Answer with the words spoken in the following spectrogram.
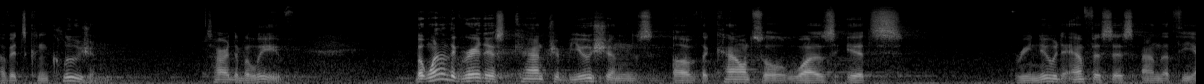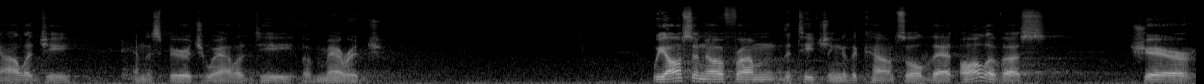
of its conclusion. It's hard to believe. But one of the greatest contributions of the Council was its renewed emphasis on the theology and the spirituality of marriage. We also know from the teaching of the Council that all of us share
